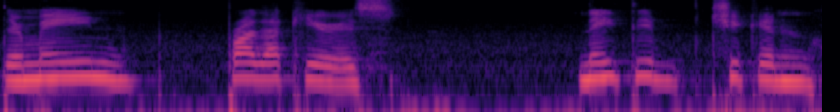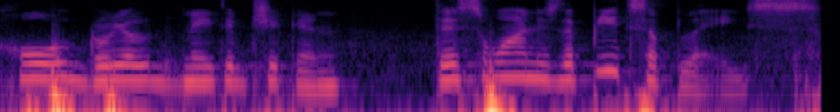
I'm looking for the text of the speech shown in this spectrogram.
Their main product here is native chicken, whole grilled native chicken. This one is the pizza place.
